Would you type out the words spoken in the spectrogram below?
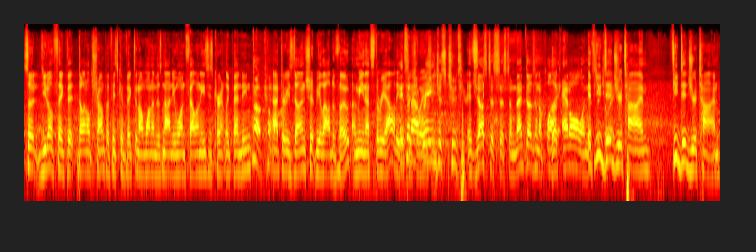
So you don't think that Donald Trump, if he's convicted on one of his 91 felonies he's currently pending, oh, after he's done, shouldn't be allowed to vote? I mean, that's the reality It's of an the situation. outrageous two-tier justice system. That doesn't apply Look, at all in if you situation. did your time, if you did your time,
